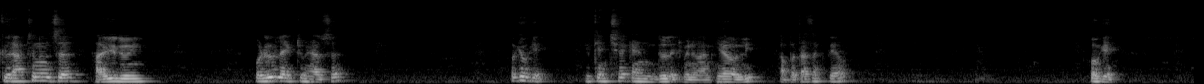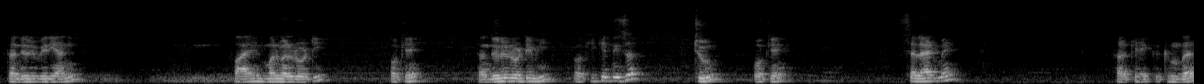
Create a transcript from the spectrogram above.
Good afternoon, sir. How are you doing? What do you like to have, sir? Okay, okay. You can check and do let me know. I'm here only. आप बता सकते हो ओके तंदूरी बिरयानी फाइव मलमल रोटी ओके तंदूरी रोटी भी ओके कितनी सर टू ओके सलाद में ओके cucumber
